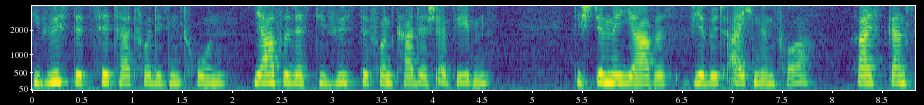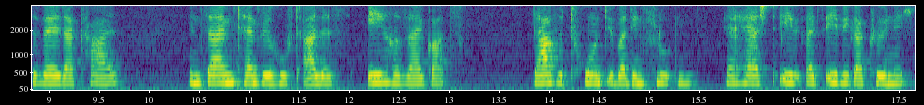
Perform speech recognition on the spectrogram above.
Die Wüste zittert vor diesem Thron. Jahwe lässt die Wüste von Kadesh erbeben. Die Stimme Jahwes wirbelt Eichen empor, reißt ganze Wälder kahl. In seinem Tempel ruft alles, Ehre sei Gott. Jahwe thront über den Fluten, er herrscht e als ewiger König.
